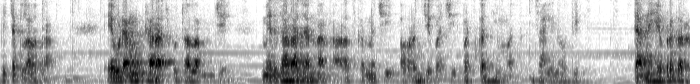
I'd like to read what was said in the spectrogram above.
बिचकला होता. एवढ्या मोठ्या राजपुताला म्हणजे मिर्झा राजांना नाराज करण्याची औरंगजेबाची पटकन हिंमत झाली नव्हती. त्याने हे प्रकरण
